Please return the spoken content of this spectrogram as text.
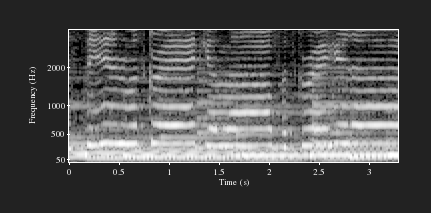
My sin was great, your love was greater.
